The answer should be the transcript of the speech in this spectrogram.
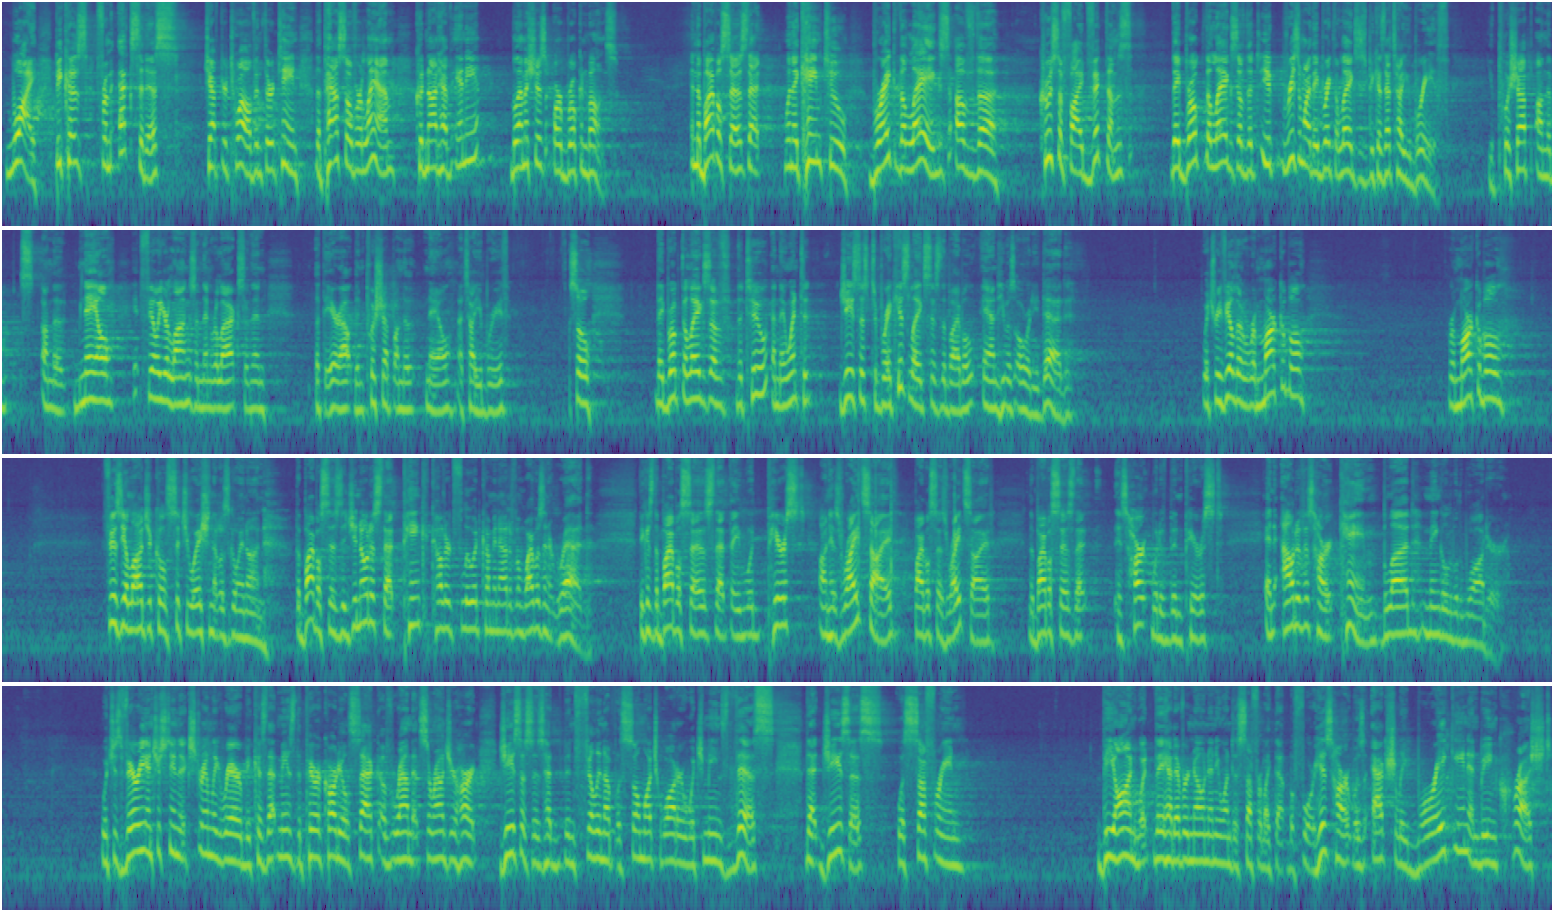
Why? Because from Exodus chapter 12 and 13, the Passover lamb could not have any blemishes or broken bones. And the Bible says that when they came to break the legs of the crucified victims, they broke the legs of the, the reason why they break the legs is because that's how you breathe. You push up on the, on the nail, fill your lungs, and then relax, and then let the air out, then push up on the nail. That's how you breathe. So they broke the legs of the two, and they went to Jesus to break his legs, says the Bible, and he was already dead, which revealed a remarkable, remarkable physiological situation that was going on. The Bible says, Did you notice that pink colored fluid coming out of him? Why wasn't it red? Because the Bible says that they would pierce on his right side. Bible says right side. The Bible says that his heart would have been pierced, and out of his heart came blood mingled with water which is very interesting and extremely rare because that means the pericardial sac of round that surrounds your heart, Jesus's had been filling up with so much water, which means this that Jesus was suffering beyond what they had ever known anyone to suffer like that before. His heart was actually breaking and being crushed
